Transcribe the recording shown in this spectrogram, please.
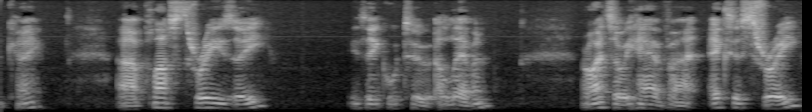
okay, uh, plus 3z is equal to 11. All right, so we have uh, x is 3,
